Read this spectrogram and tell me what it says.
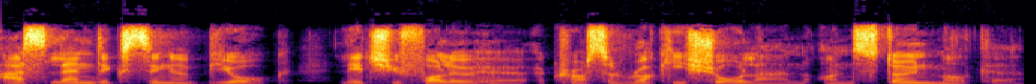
Icelandic singer Björk lets you follow her across a rocky shoreline on Stonemilker,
